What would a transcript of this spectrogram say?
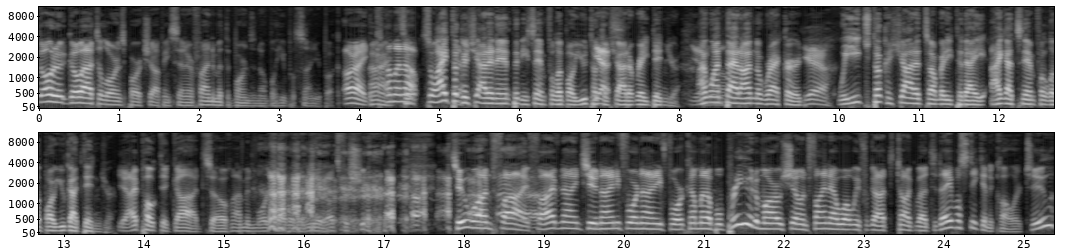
Go to go out to Lawrence Park Shopping Center. Find him at the Barnes and Noble. He will sign your book. All right, All right, coming so, up. So I took Yeah. a shot at Anthony Sanfilippo. You took Yes. a shot at Ray Dinger. Yeah, I want well. that on the record. Yeah. We each took a shot at somebody today. I got Sanfilippo. You got Dinger. Yeah, I poked at God, so I'm in more trouble than you, that's for sure. 215 592 9494. Coming up, we'll preview tomorrow's show and find out what we forgot to talk about today. We'll sneak in a caller, too,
